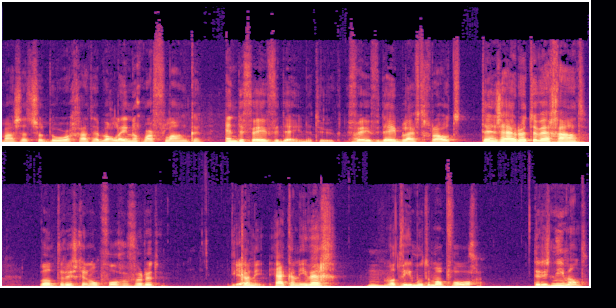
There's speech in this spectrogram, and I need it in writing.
Maar als dat zo doorgaat, hebben we alleen nog maar flanken. En de VVD natuurlijk. De. VVD blijft groot. Tenzij Rutte weggaat. Want er is geen opvolger voor Rutte. Die Ja. kan niet, hij kan niet weg. Mhm. Want wie moet hem opvolgen? Er is niemand.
